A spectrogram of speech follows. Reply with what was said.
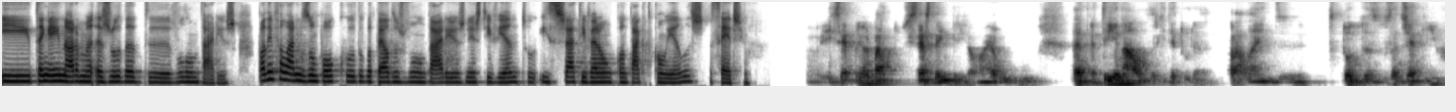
e tem a enorme ajuda de voluntários. Podem falar-nos um pouco do papel dos voluntários neste evento e se já tiveram contacto com eles? Sérgio. Isso é a primeira parte, isso esta é incrível, não é? A, a trienal de arquitetura, para além de, de todos os adjetivos,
